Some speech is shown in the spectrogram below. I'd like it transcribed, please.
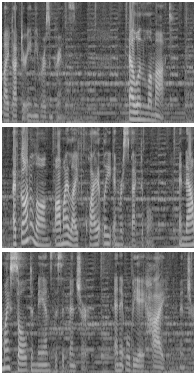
by Dr. Amy Rosenkrans. Ellen La Motte. I've gone along all my life quietly and respectable, and now my soul demands this adventure, and it will be a high adventure.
